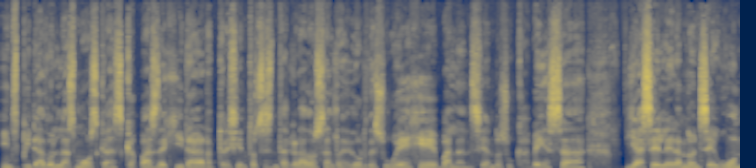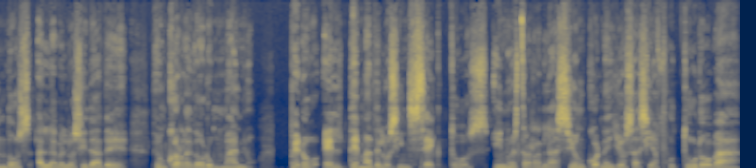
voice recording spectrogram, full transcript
inspirado en las moscas, capaz de girar 360 grados alrededor de su eje, balanceando su cabeza y acelerando en segundos a la velocidad de, un corredor humano. Pero el tema de los insectos y nuestra relación con ellos hacia futuro va,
